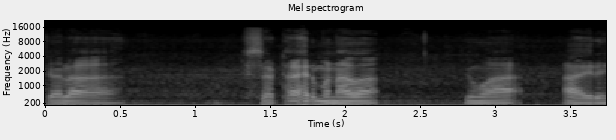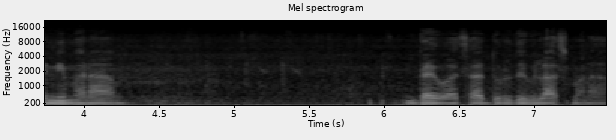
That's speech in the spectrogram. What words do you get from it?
त्याला सटायर म्हणावा किंवा आयरणी म्हणा दैवाचा दुर्दिविलास म्हणा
